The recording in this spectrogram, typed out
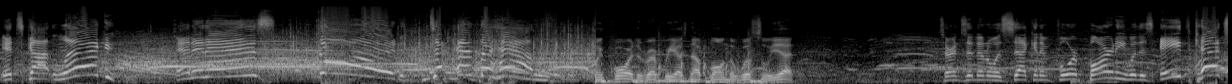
It's got leg, and it is good to end the half. Going forward, the referee has not blown the whistle yet. Turns it into a second and four. Barney with his eighth catch,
